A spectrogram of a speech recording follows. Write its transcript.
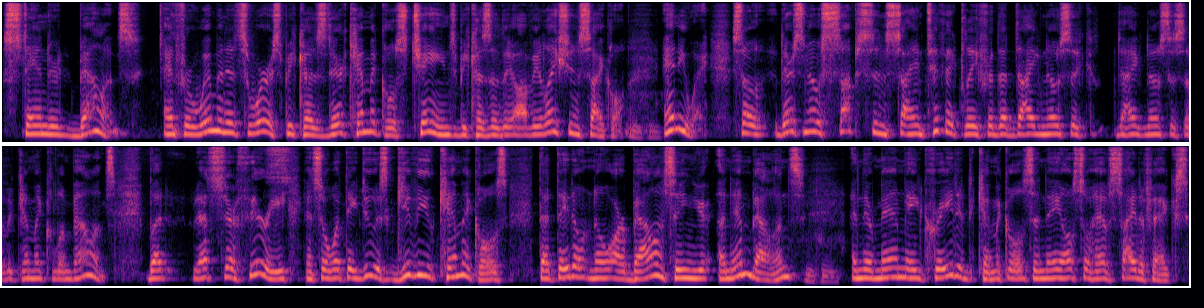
standard balance. And for women, it's worse because their chemicals change because of the ovulation cycle. Mm-hmm. Anyway, so there's no substance scientifically for the diagnosis diagnosis of a chemical imbalance, but that's their theory. And so what they do is give you chemicals that they don't know are balancing your, an imbalance, mm-hmm. and they're man-made created chemicals, and they also have side effects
